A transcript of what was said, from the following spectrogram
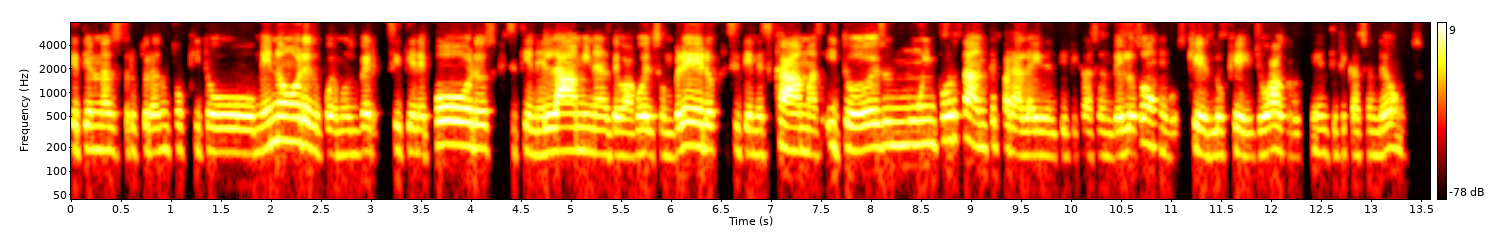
que tiene unas estructuras un poquito menores, o podemos ver si tiene poros, si tiene láminas debajo del sombrero, si tiene escamas, y todo eso es muy importante para la identificación de los hongos, que es lo que yo hago, identificación de hongos.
